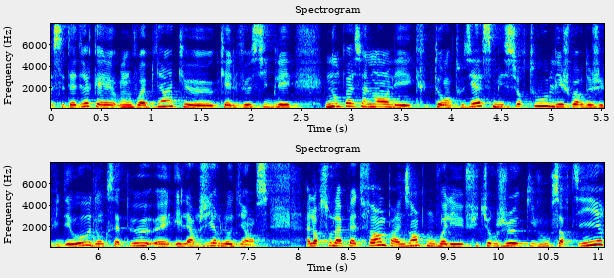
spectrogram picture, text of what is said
c'est-à-dire qu'on voit bien qu'elle veut cibler non pas seulement les crypto-enthousiastes, mais surtout les joueurs de jeux vidéo, donc ça peut euh, élargir l'audience. Alors sur la plateforme, par exemple, on voit les futurs jeux qui vont sortir,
